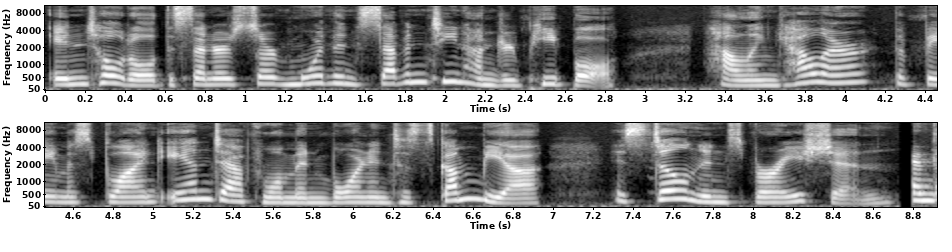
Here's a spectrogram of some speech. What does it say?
In total, the centers serve more than 1,700 people. Helen Keller, the famous blind and deaf woman born in Tuscumbia, is still an inspiration. And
